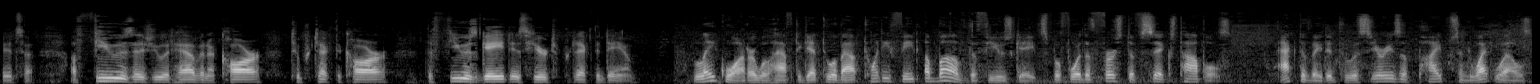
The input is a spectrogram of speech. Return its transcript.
It's a, a fuse as you would have in a car to protect the car. The fuse gate is here to protect the dam. Lake water will have to get to about 20 feet above the fuse gates before the first of six topples. Activated through a series of pipes and wet wells,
